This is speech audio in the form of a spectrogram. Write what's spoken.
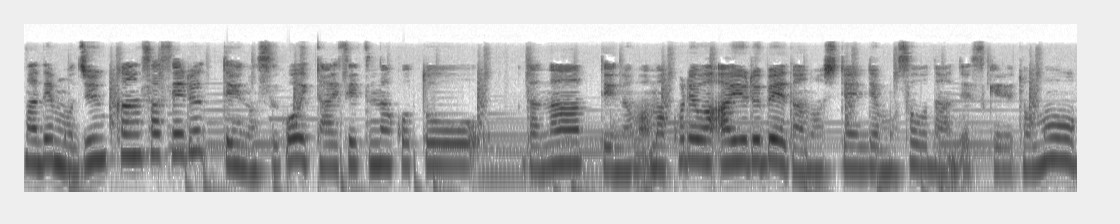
まあでも循環させるっていうのすごい大切なことだなっていうのは、まあこれはアーユルベーダの視点でもそうなんですけれども、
